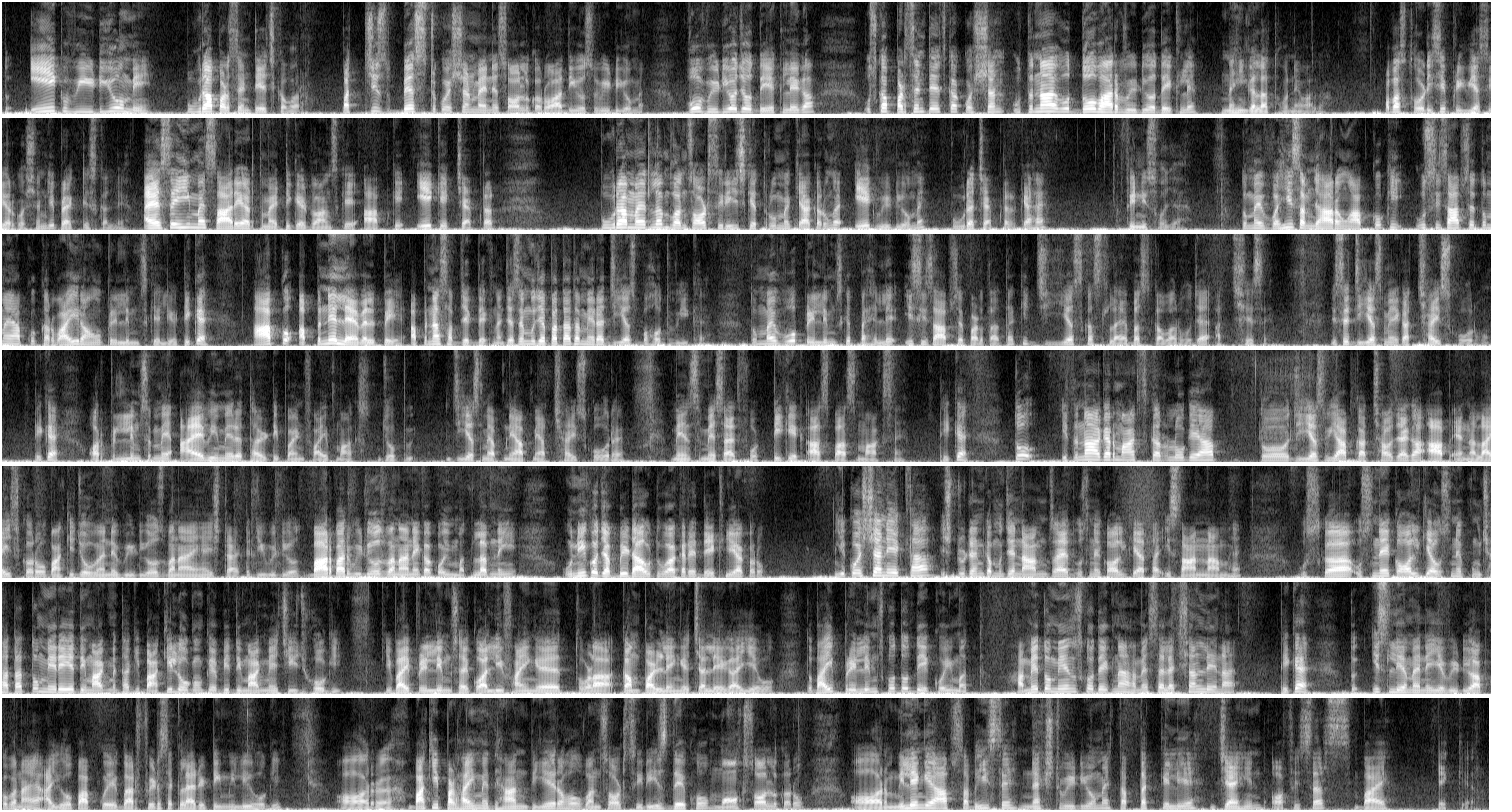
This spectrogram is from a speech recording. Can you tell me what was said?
तो एक वीडियो में पूरा परसेंटेज कवर 25 बेस्ट क्वेश्चन मैंने सॉल्व करवा दी उस वीडियो में। वो वीडियो जो देख लेगा, उसका परसेंटेज का क्वेश्चन उतना वो दो बार वीडियो देख ले, नहीं गलत होने वाला। और बस थोड़ी सी प्रीवियस ईयर क्वेश्चन की प्रैक्टिस कर ले। ऐसे ही मैं सारे अर्थमेटिक एडवांस के आपके एक एक चैप्टर पूरा मतलब वन शॉट सीरीज़ के थ्रू मैं क्या करूँगा, एक वीडियो में पूरा चैप्टर क्या है फिनिश हो जाए। तो मैं वही समझा रहा हूँ आपको कि उस हिसाब से तो मैं आपको करवा ही रहा हूँ प्रीलिम्स के लिए, ठीक है? आपको अपने लेवल पे अपना सब्जेक्ट देखना जैसे मुझे पता था मेरा जीएस बहुत वीक है तो मैं वो प्रीलिम्स के पहले इस हिसाब से पढ़ता था कि जीएस का सिलेबस कवर हो जाए अच्छे से, जिससे जीएस में एक अच्छा स्कोर हो, ठीक है? और प्रीलिम्स में आए भी मेरे 30.5 मार्क्स जो जीएस में अपने आप में अच्छा स्कोर है। मेंस में शायद 40 के आसपास मार्क्स हैं, ठीक है? तो इतना अगर मार्क्स कर लोगे आप तो जीएस भी आपका अच्छा हो जाएगा। आप एनालाइज करो, बाकी जो मैंने वीडियोस बनाए हैं स्ट्रैटेजी वीडियोस बार बार वीडियोस बनाने का कोई मतलब नहीं। उन्हीं को जब भी डाउट हुआ करे, देख लिया करो। ये क्वेश्चन एक था स्टूडेंट का मुझे नाम शायद उसने कॉल किया था, ईशान नाम है। उसका, उसने कॉल किया, उसने पूछा था तो मेरे ये दिमाग में था कि बाकी लोगों के भी दिमाग में ये चीज़ होगी कि भाई प्रीलिम्स है क्वालिफाइंग है, थोड़ा कम पढ़ लेंगे, चलेगा ये वो। तो भाई प्रीलिम्स को तो देखो ही मत। हमें तो मेंस को देखना है, हमें सिलेक्शन लेना है। ठीक है? तो इसलिए मैंने ये वीडियो आपको बनाया। आई होप आपको एक बार फिर से क्लैरिटी मिली होगी। और, बाकी पढ़ाई में ध्यान दिए रहो। वन शॉर्ट सीरीज़ देखो मॉक सॉल्व करो। और मिलेंगे आप सभी से नेक्स्ट वीडियो में। तब तक के लिए जय Hind officers bye take care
